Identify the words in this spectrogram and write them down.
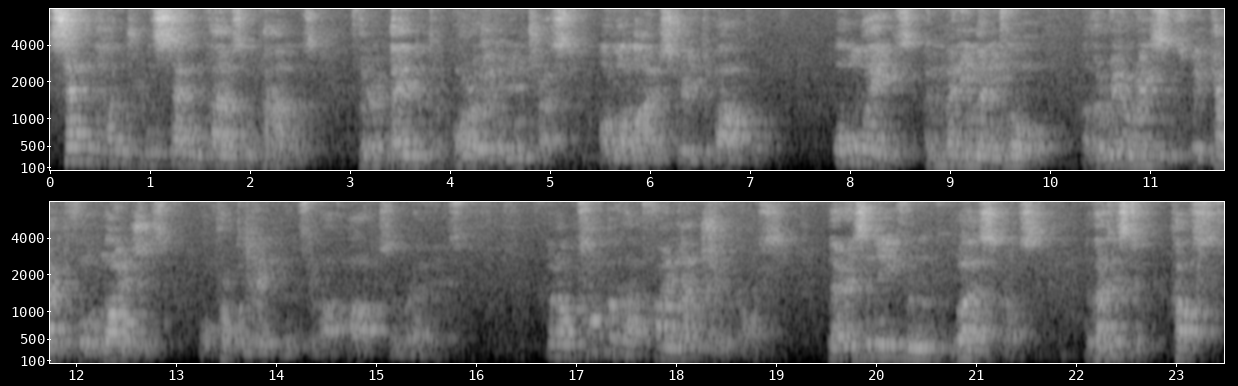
707,000 pounds for the repayment of borrowing and interest on the Lime Street debacle. All these and many, many more are the real reasons we cannot afford libraries or proper maintenance of our parks and roads. But on top of that financial cost, there is an even worse cost, and that is the cost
